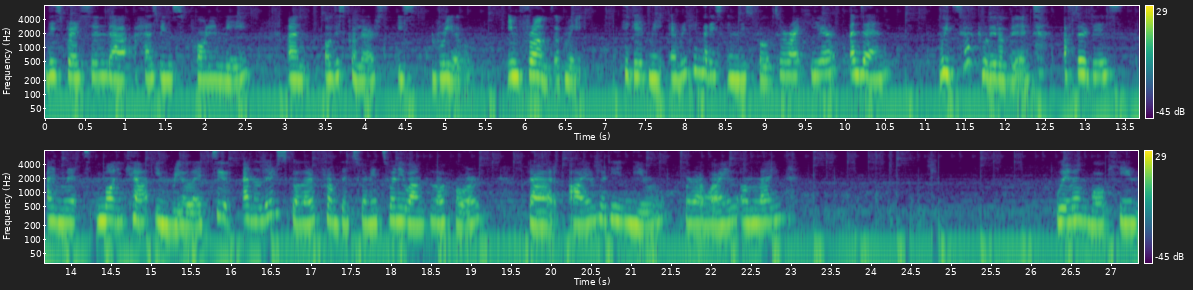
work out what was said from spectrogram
This person that has been supporting me and all these colors is real in front of me. He gave me everything that is in this photo right here and then we talk a little bit. After this, I met Monica in real life too, another scholar from the 2021 cohort that I already knew for a while online. We went walking,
